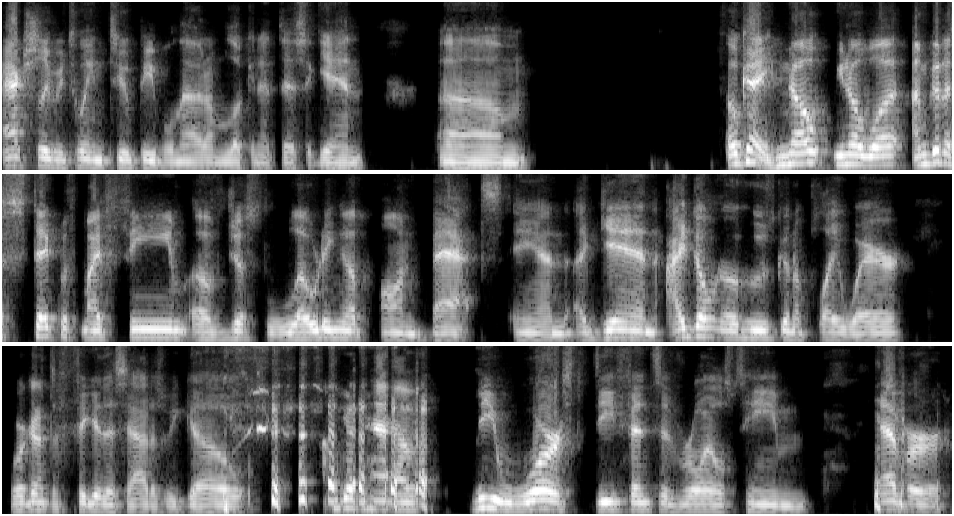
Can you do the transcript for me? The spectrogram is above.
actually between two people now that I'm looking at this again. Um, okay, no, you know what? I'm going to stick with my theme of just loading up on bats. And again, I don't know who's going to play where. We're going to have to figure this out as we go. I'm going to have the worst defensive Royals team ever,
